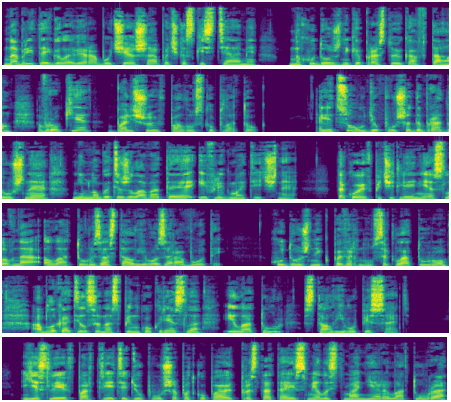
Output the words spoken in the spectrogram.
на бритой голове рабочая шапочка с кистями, на художнике простой кафтан, в руке большой в полоску платок. Лицо у Дюпуша добродушное, немного тяжеловатое и флегматичное. Такое впечатление, словно Латур застал его за работой. Художник повернулся к Латуру, облокотился на спинку кресла, и Латур стал его писать. Если в портрете Дюпуша подкупают простота и смелость манеры Латура,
